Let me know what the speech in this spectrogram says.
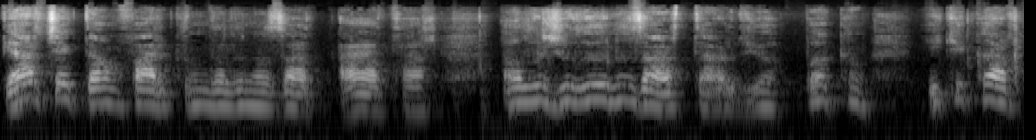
Gerçekten farkındalığınız art- artar. Alıcılığınız artar diyor. Bakın iki kart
